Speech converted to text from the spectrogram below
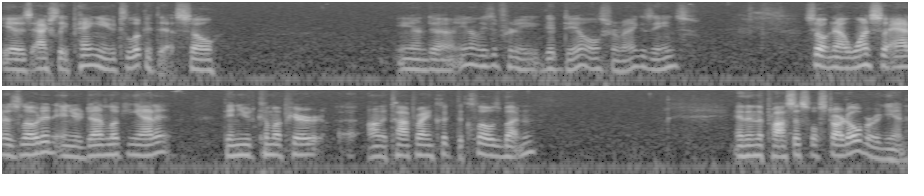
is actually paying you to look at this. So and uh, you know these are pretty good deals for magazines. So now once the ad is loaded and you're done looking at it then you'd come up here uh, on the top right and click the close button. And then the process will start over again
